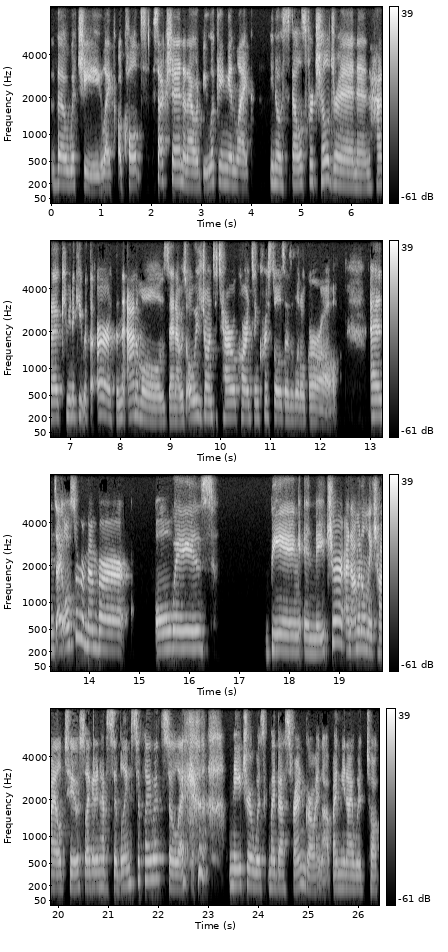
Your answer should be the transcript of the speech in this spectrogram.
the witchy, like occult section. And I would be looking in like you know, spells for children and how to communicate with the earth and the animals. And I was always drawn to tarot cards and crystals as a little girl. And I also remember always being in nature and i'm an only child too so like i didn't have siblings to play with so like nature was my best friend growing up i mean i would talk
